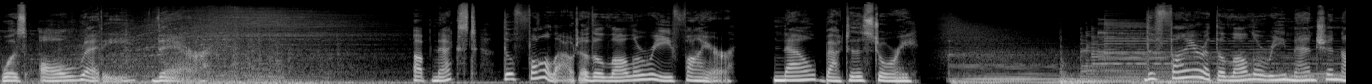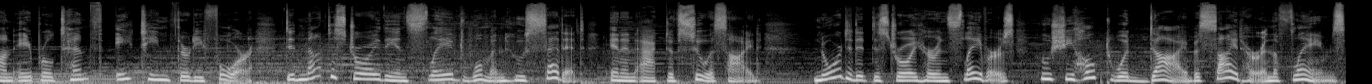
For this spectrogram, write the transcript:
was already there. Up next, the fallout of the Lalaurie fire. Now back to the story. The fire at the Lalaurie mansion on April 10, 1834, did not destroy the enslaved woman who set it in an act of suicide, nor did it destroy her enslavers, who she hoped would die beside her in the flames.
